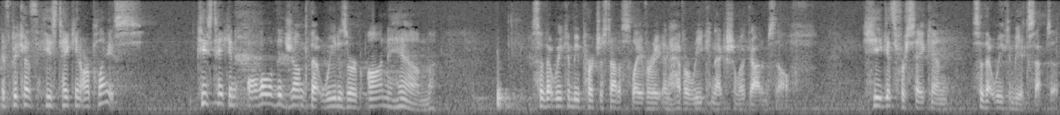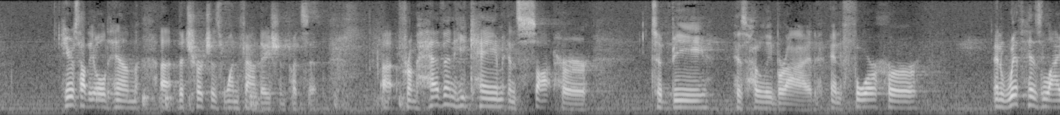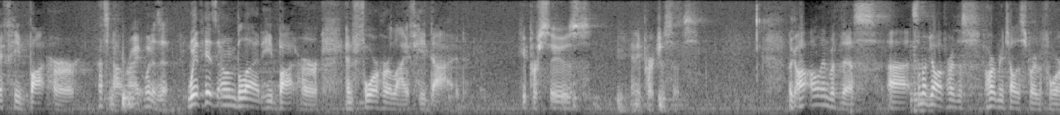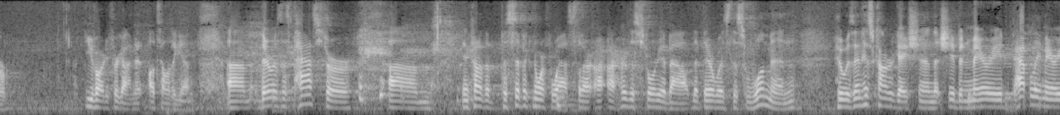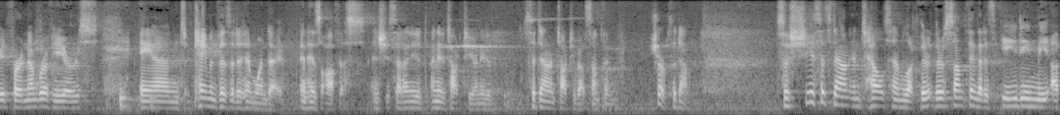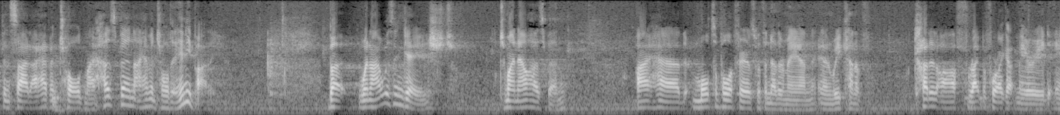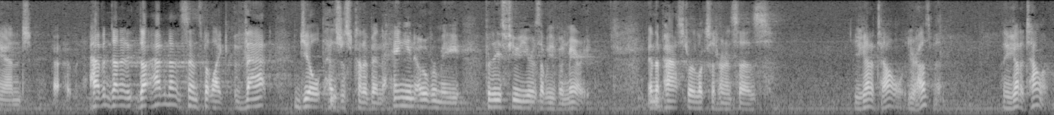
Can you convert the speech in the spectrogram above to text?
It's because He's taking our place. He's taken all of the junk that we deserve on Him so that we can be purchased out of slavery and have a reconnection with God Himself. He gets forsaken so that we can be accepted. Here's how the old hymn, uh, The Church's One Foundation, puts it uh, From heaven He came and sought her to be his holy bride, and for her, and with his life he bought her. That's not right. What is it? With his own blood he bought her, and for her life he died. He pursues he purchases. Look, I'll, end with this. Uh, some of y'all have heard this, heard me tell this story before. You've already forgotten it. I'll tell it again. Um, there was this pastor um, in kind of the Pacific Northwest that I, I heard this story about. That there was this woman who was in his congregation that she had been married, happily married for a number of years, and came and visited him one day in his office. And she said, I need, I need to talk to you. I need to sit down and talk to you about something. Sure, sit down. So she sits down and tells him, Look, there, there's something that is eating me up inside. I haven't told my husband, I haven't told anybody. But when I was engaged to my now husband, I had multiple affairs with another man, and we kind of cut it off right before I got married, and uh, haven't done it. Haven't done it since. But like that guilt has just kind of been hanging over me for these few years that we've been married. And the pastor looks at her and says, "You got to tell your husband. You got to tell him."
